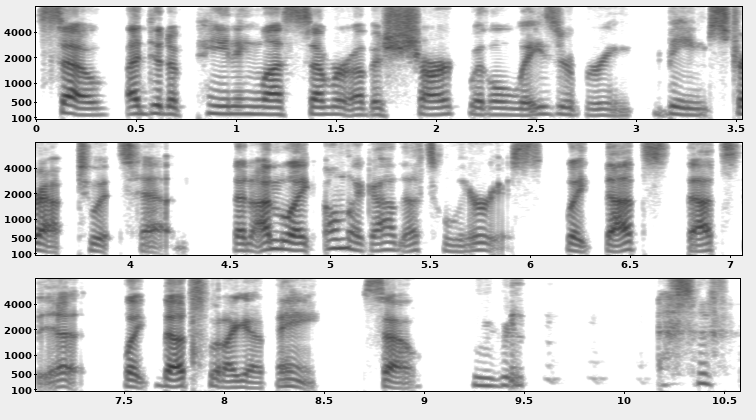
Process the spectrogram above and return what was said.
So I did a painting last summer of a shark with a laser beam beam strapped to its head, and I'm like, oh my god, that's hilarious! Like that's that's it. Like that's what I got paint. So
